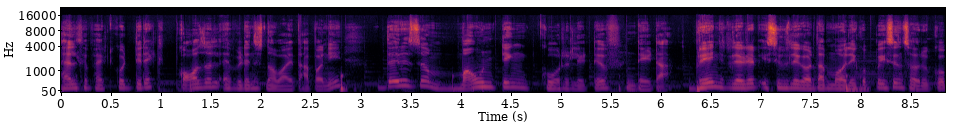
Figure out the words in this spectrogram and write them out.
हेल्थ इफेक्टको डिरेक्ट कजल एभिडेन्स नभए तापनि there is a mounting correlative data brain related इस्युजले गर्दा मरेको पेसेन्ट्सहरूको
